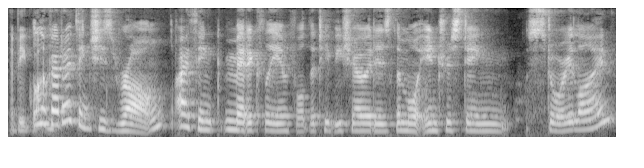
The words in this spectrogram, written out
a big one. Look, I don't think she's wrong. I think medically and for the TV show, it is the more interesting storyline.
